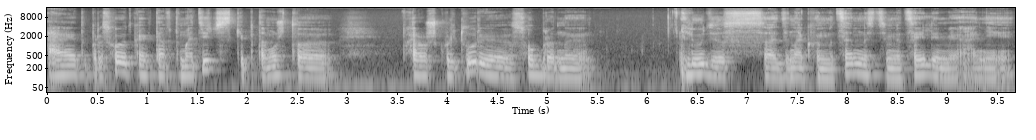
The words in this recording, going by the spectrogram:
а это происходит как-то автоматически, потому что в хорошей культуре собраны люди с одинаковыми ценностями, целями, они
